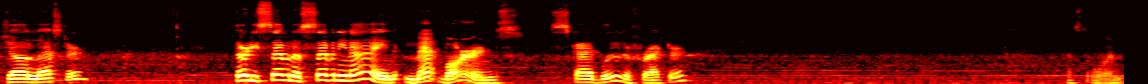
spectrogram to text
Jon Lester. 37 of 79, Matt Barnes. Sky Blue Diffractor. That's the one.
